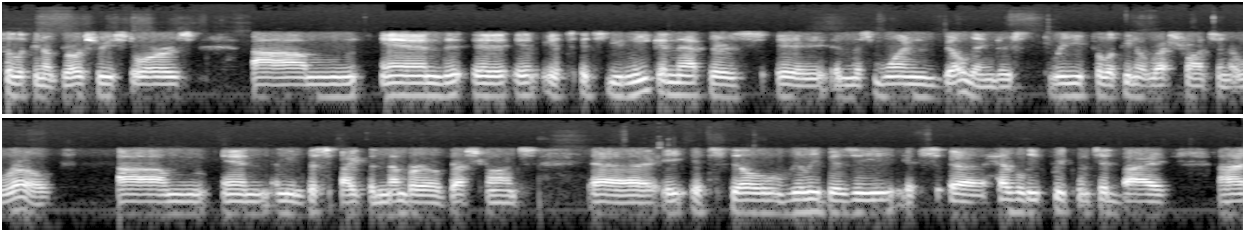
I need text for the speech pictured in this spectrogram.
Filipino grocery stores, um, and it, it, it's it's unique in that there's a, in this one building there's three Filipino restaurants in a row, um, and I mean despite the number of restaurants. Uh, it, it's still really busy. It's uh, heavily frequented by uh,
